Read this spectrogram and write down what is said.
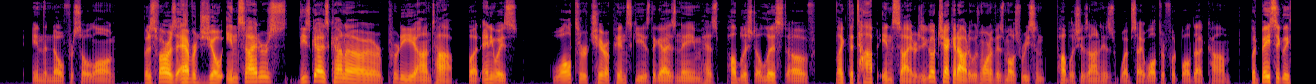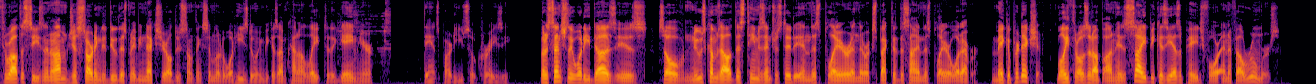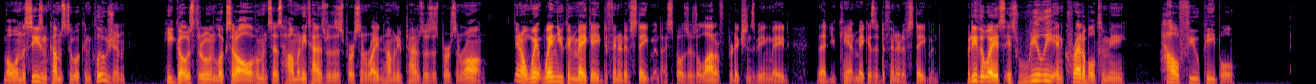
in the know for so long. But as far as average Joe insiders, these guys kind of are pretty on top. But anyways, Walter Cherepinsky is the guy's name has published a list of like the top insiders. You go check it out. It was one of his most recent publishes on his website walterfootball.com. But basically throughout the season and I'm just starting to do this, maybe next year I'll do something similar to what he's doing because I'm kind of late to the game here. Dance party, you so crazy. But essentially what he does is so news comes out this team is interested in this player and they're expected to sign this player whatever make a prediction. Well, he throws it up on his site because he has a page for NFL rumors. Well, when the season comes to a conclusion, he goes through and looks at all of them and says, how many times was this person right and how many times was this person wrong? You know, when, when you can make a definitive statement. I suppose there's a lot of predictions being made that you can't make as a definitive statement. But either way, it's, it's really incredible to me how few people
